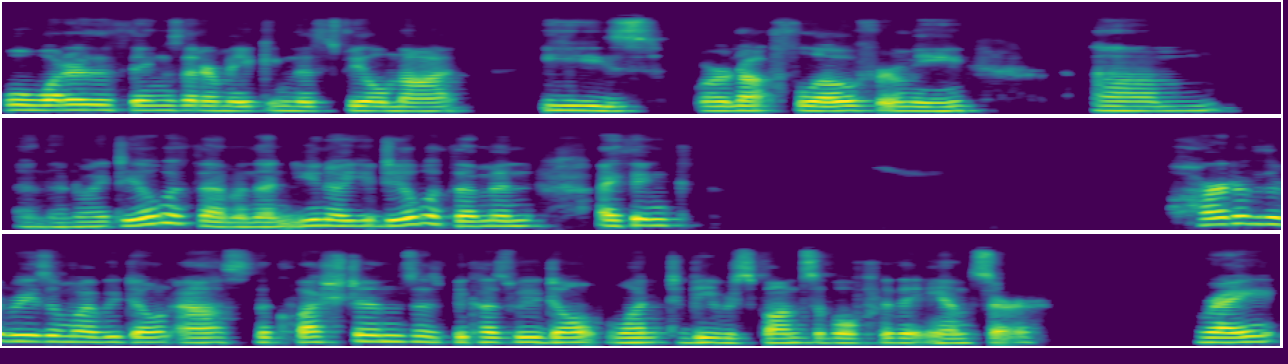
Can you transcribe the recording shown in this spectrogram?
Well, what are the things that are making this feel not ease or not flow for me? Um, and then I deal with them. And then, you know, you deal with them. And I think part of the reason why we don't ask the questions is because we don't want to be responsible for the answer right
